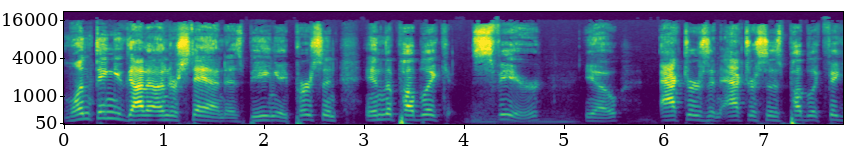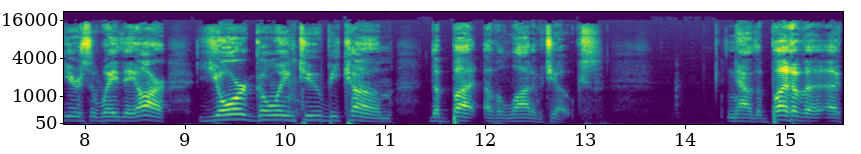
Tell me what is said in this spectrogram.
one thing you got to understand as being a person in the public sphere, you know, actors and actresses, public figures, the way they are, you're going to become the butt of a lot of jokes. Now, the butt of a, a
